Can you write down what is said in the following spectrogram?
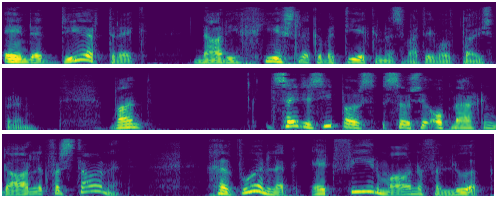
en dit deurtrek na die geestelike betekenis wat hy wil tuisbring. Want sy disippels sou sy opmerking dadelik verstaan het. Gewoonlik het 4 maande verloop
